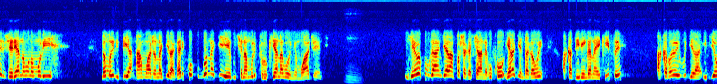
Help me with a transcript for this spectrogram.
Algeria no muri no muri Libya nta muhaja nagiraga. Ariko ubwo nagiye gukina muri Turukiya nabonye umu agent njyewe ku bwanjye yaramfashaga cyane kuko yaragendaga we akadiringa na ekipe akaba ari we wivugira ibyo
